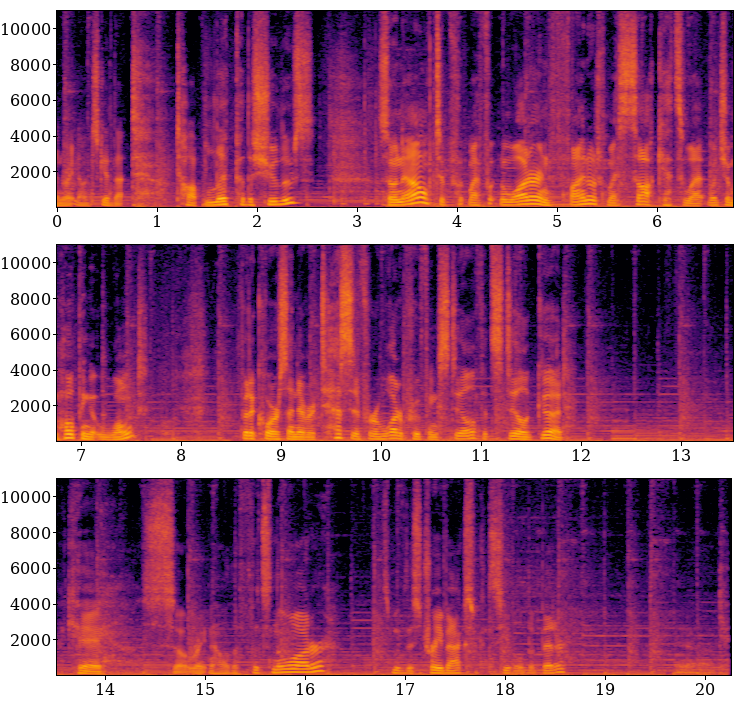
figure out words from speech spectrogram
And right now, just get that top lip of the shoe loose. So now, to put my foot in the water and find out if my sock gets wet, which I'm hoping it won't. But of course, I never tested for waterproofing still, if it's still good. Okay, so right now the foot's in the water. Let's move this tray back so you can see a little bit better. Okay.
